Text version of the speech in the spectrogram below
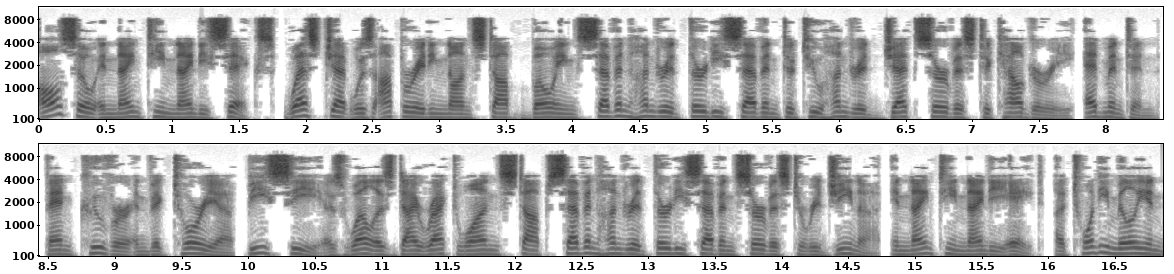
Also in 1996, WestJet was operating non-stop Boeing 737-200 jet service to Calgary, Edmonton, Vancouver and Victoria, BC as well as direct one-stop 737 service to Regina. In 1998, a $20 million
